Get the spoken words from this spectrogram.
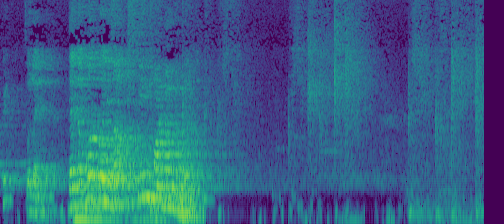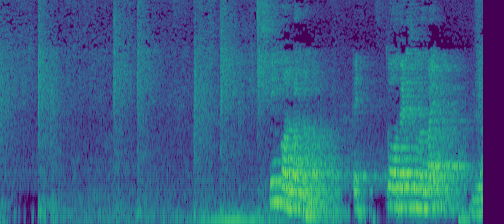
Okay, so like Then the fourth one is a uh, spin quantum number. Spin quantum number okay so that is given by the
